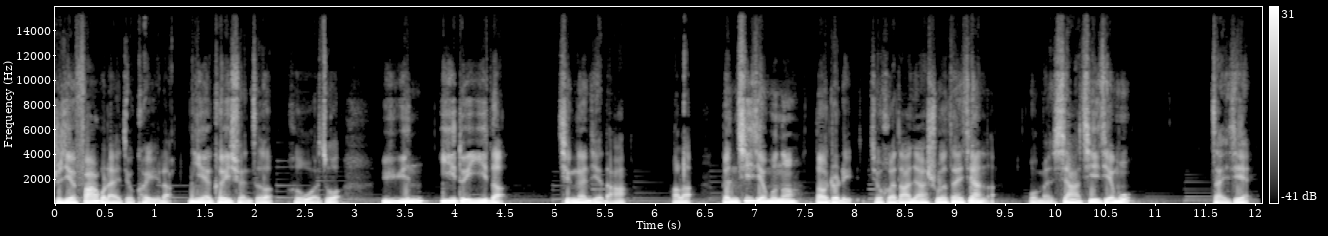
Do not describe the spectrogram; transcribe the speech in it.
直接发过来就可以了。你也可以选择和我做语音一对一的情感解答。好了，本期节目呢到这里就和大家说再见了，我们下期节目再见。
